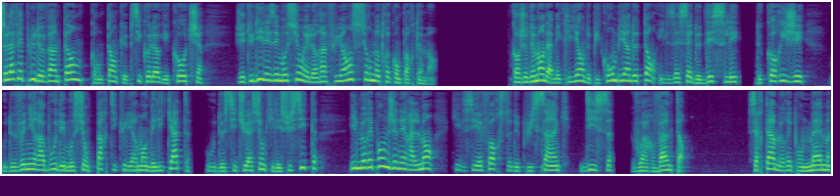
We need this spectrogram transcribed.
Cela fait plus de vingt ans qu'en tant que psychologue et coach, j'étudie les émotions et leur influence sur notre comportement. Quand je demande à mes clients depuis combien de temps ils essaient de déceler, de corriger ou de venir à bout d'émotions particulièrement délicates ou de situations qui les suscitent, ils me répondent généralement qu'ils s'y efforcent depuis cinq, dix, voire vingt ans. Certains me répondent même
